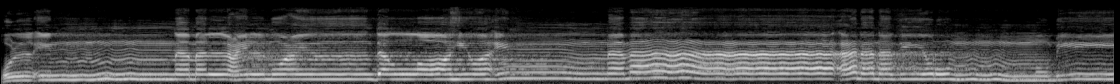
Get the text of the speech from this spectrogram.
قل إن إنما العلم عند الله وإنما أنا نذير مبين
